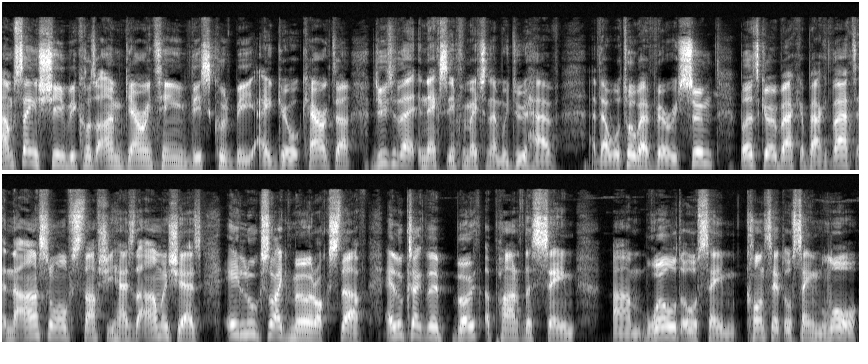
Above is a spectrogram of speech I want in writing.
I'm saying she because I'm guaranteeing this could be a girl character due to that next information that we do have that we'll talk about very soon. But let's go back about that. And the arsenal of stuff she has, the armor she has, it looks like Murdock stuff. It looks like they're both a part of the same um, world or same concept or same lore.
